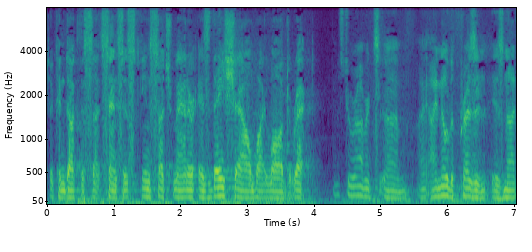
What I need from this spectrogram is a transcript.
to conduct the census in such manner as they shall by law direct. Mr. Roberts, um, I, I, know the President is not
